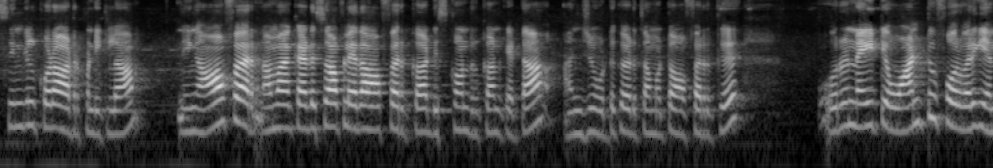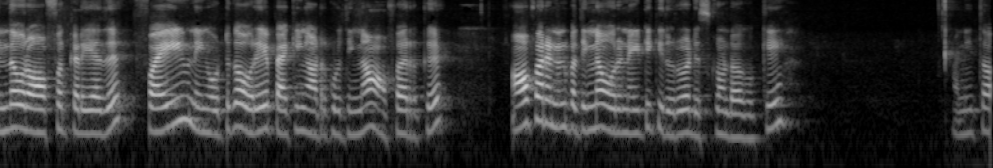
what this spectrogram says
சிங்கிள் கூட ஆர்டர் பண்ணிக்கலாம். நீங்கள் ஆஃபர் நம்ம கேட்ட ஷாப்பில் ஏதாவது ஆஃபர் இருக்கா? டிஸ்கவுண்ட் இருக்கான்னு கேட்டால் அஞ்சு ஒட்டுக்கு எடுத்தால் மட்டும் ஆஃபர் இருக்குது ஒரு நைட்டு ஒன் டு ஃபோர் வரைக்கும் எந்த ஒரு ஆஃபர் கிடையாது. ஃபைவ் நீங்கள் ஒட்டுக்கா ஒரே பேக்கிங் ஆர்டர் கொடுத்தீங்கன்னா ஆஃபர் இருக்குது ஆஃபர் என்னென்னு பார்த்தீங்கன்னா ஒரு நைட்டுக்கு இருபது ரூபா டிஸ்கவுண்ட் ஆகும் okay Anitha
